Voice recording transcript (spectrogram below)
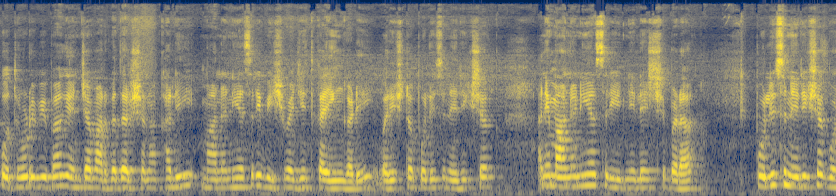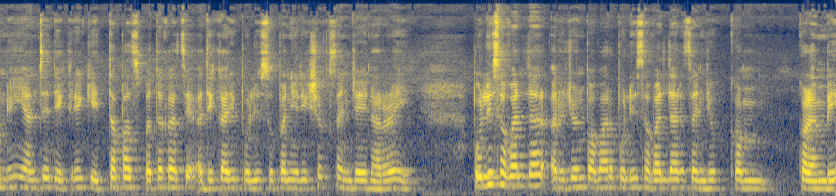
कोथरूड विभाग यांच्या मार्गदर्शनाखाली माननीय श्री विश्वजित काईंगडे वरिष्ठ पोलीस निरीक्षक आणि माननीय श्री निलेश बडाक पोलीस निरीक्षक गुन्हे यांचे देखरेखीत तपास पथकाचे अधिकारी पोलीस उपनिरीक्षक संजय नरळे पोलीस हवालदार अर्जुन पवार पोलीस हवालदार संजीव कम कळंबे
